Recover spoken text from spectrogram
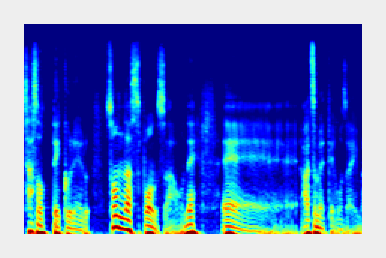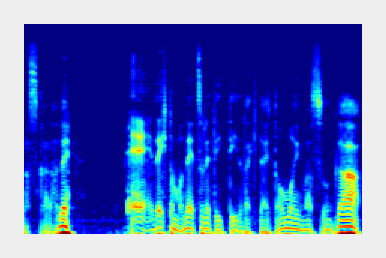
誘ってくれる。そんなスポンサーをね、えー、集めてございますからね。えー、ぜひともね、連れて行っていただきたいと思いますが、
